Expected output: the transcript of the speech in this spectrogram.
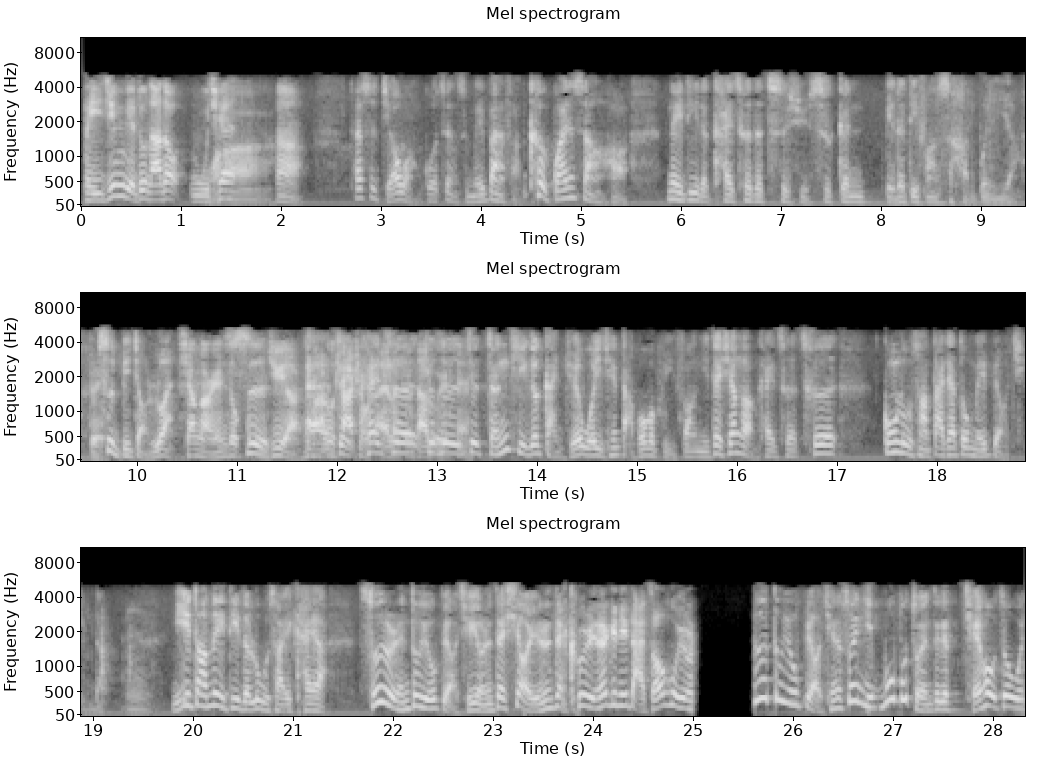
北京也都拿到五千啊！他是矫枉过正，是没办法。客观上哈，内地的开车的次序是跟别的地方是很不一样，对是比较乱。香港人都恐惧啊，马路杀手开车就是就整体一个感觉。我以前打过个比方，你在香港开车，车公路上大家都没表情的。嗯。你一到内地的路上一开啊，所有人都有表情，有人在笑，有人在哭，有人跟你打招呼，有人。车都有表情，所以你摸不准这个前后周围，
